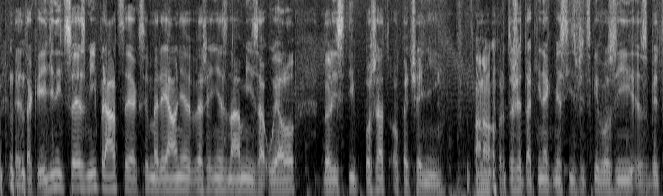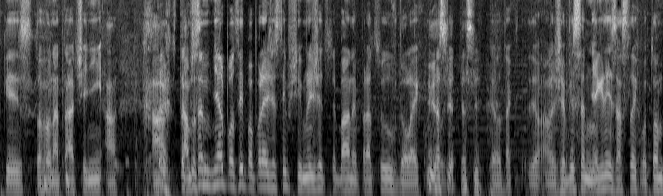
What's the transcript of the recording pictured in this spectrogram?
eh, tak jediný, co je z mý práce, jak si mediálně veřejně známý zaujalo, byl jistý pořad o pečení. Ano. protože tatínek měsíc vždycky vozí zbytky z toho natáčení a, a tam jsem jsem- měl pocit poprvé, že si všimli, že třeba nepracuju v dolech. nebo Jasně, že, jasně. Jo, tak, jo, ale že by jsem někdy zaslech o tom,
